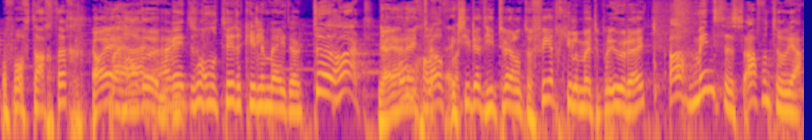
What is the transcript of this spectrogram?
Of, of 80. Oh, hij, hij, hij, reed dus 120 kilometer. Te hard! Ja, hij reed, ik zie dat hij 240 kilometer per uur reed. Ah, minstens. Af en toe, ja.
